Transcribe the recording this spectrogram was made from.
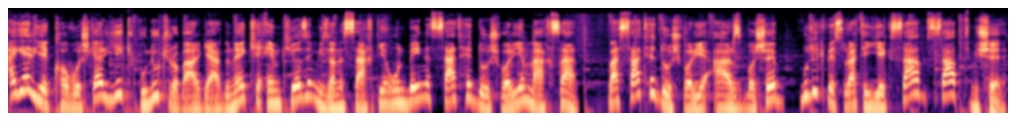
اگر یک کاوشگر یک بلوک رو برگردونه که امتیاز میزان سختی اون بین سطح دشواری مخزن و سطح دشواری ارز باشه بلوک به صورت یک سهم ثبت میشه.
